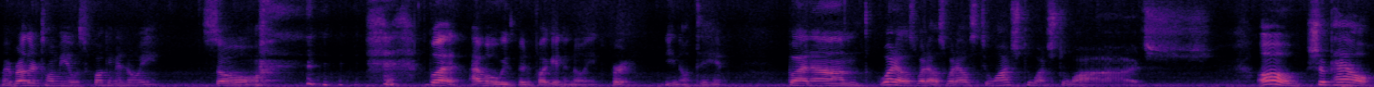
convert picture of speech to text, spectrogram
my brother told me it was fucking annoying. So, but I've always been fucking annoying for, you know, to him. But, um, what else? What else? What else? To watch, to watch, to watch. Oh, Chappelle.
